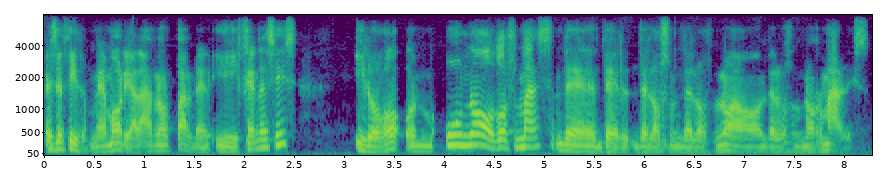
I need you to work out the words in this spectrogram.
es decir, Memorial, Arnold Palmer y Genesis, y luego um, uno o dos más de, los, de, los, no, de los normales.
